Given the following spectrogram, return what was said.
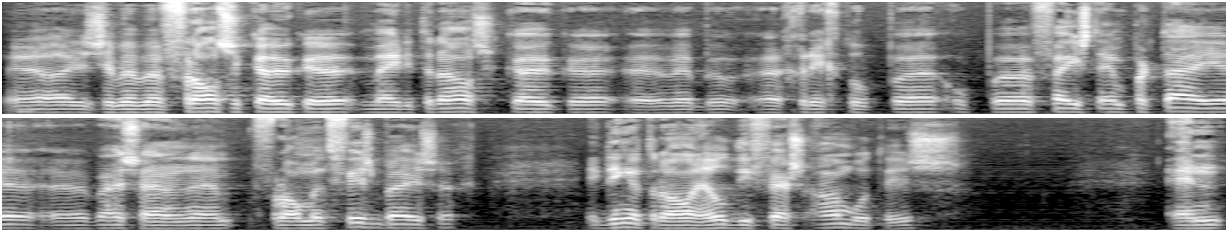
Uh, we hebben een Franse keuken, mediterraanse keuken. Uh, we hebben gericht op, op feesten en partijen. wij zijn vooral met vis bezig. Ik denk dat er al een heel divers aanbod is. En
